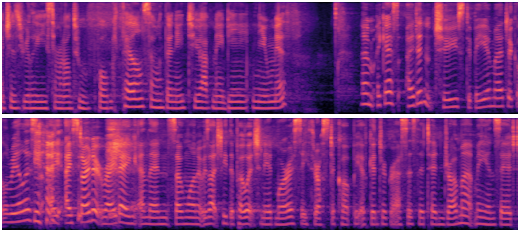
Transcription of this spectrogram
which is really similar to folk tale, so the need to have maybe new myth. Um, I guess I didn't choose to be a magical realist. I, I started writing, and then someone, it was actually the poet Sinead Morrissey, thrust a copy of Gunter Grass's The Tin Drum at me and said,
